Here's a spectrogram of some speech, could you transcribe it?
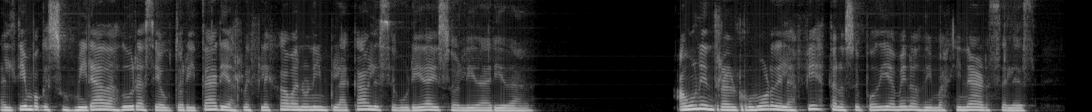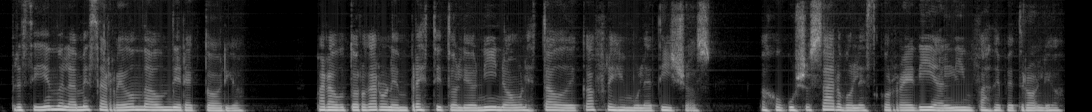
al tiempo que sus miradas duras y autoritarias reflejaban una implacable seguridad y solidaridad. Aún entre el rumor de la fiesta no se podía menos de imaginárseles presidiendo la mesa redonda a un directorio, para otorgar un empréstito leonino a un estado de cafres y mulatillos, bajo cuyos árboles correrían linfas de petróleo.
